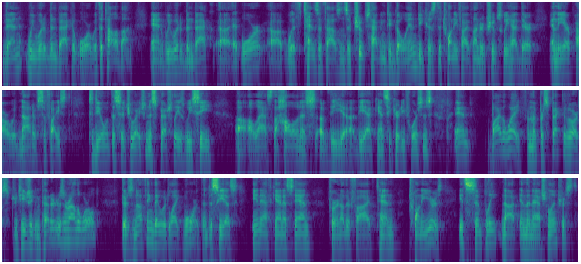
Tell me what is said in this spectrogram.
then we would have been back at war with the Taliban. And we would have been back uh, at war uh, with tens of thousands of troops having to go in because the 2,500 troops we had there and the air power would not have sufficed to deal with the situation, especially as we see, uh, alas, the hollowness of the, uh, the Afghan security forces. And by the way, from the perspective of our strategic competitors around the world, there's nothing they would like more than to see us in Afghanistan for another 5, 10, 20 years. It's simply not in the national interest.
